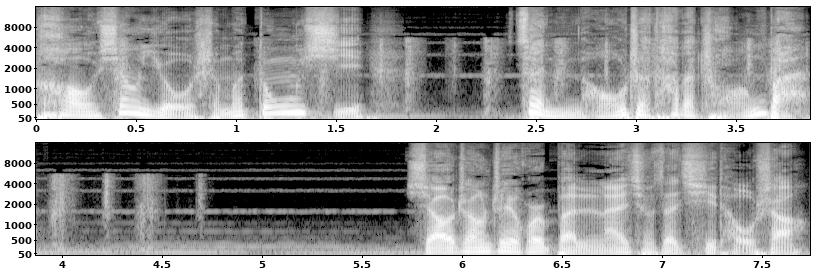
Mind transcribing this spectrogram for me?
好像有什么东西。在挠着他的床板。小张这会儿本来就在气头上，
